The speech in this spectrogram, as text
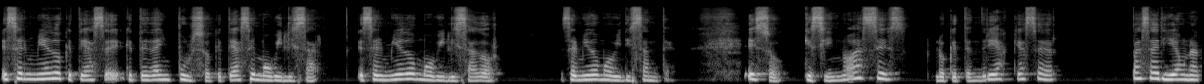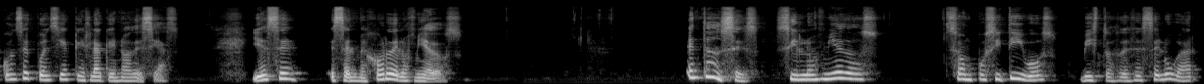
Es el miedo que te hace, que te da impulso, que te hace movilizar. Es el miedo movilizador. Es el miedo movilizante. Eso que si no haces lo que tendrías que hacer, pasaría una consecuencia que es la que no deseas. Y ese es el mejor de los miedos. Entonces, si los miedos son positivos, vistos desde ese lugar,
